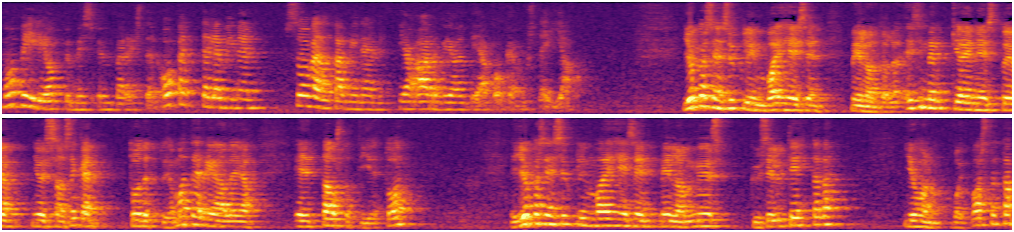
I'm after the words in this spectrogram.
mobiiliopppimisympäristön opetteleminen, soveltaminen ja arviointi ja kokemusten jako. Jokaisen syklin vaiheeseen meillä on täällä esimerkkiaineistoja, joissa on sekä tuotettuja materiaaleja että taustatietoa. Ja jokaisen syklin vaiheeseen meillä on myös kyselytehtävä, johon voit vastata.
